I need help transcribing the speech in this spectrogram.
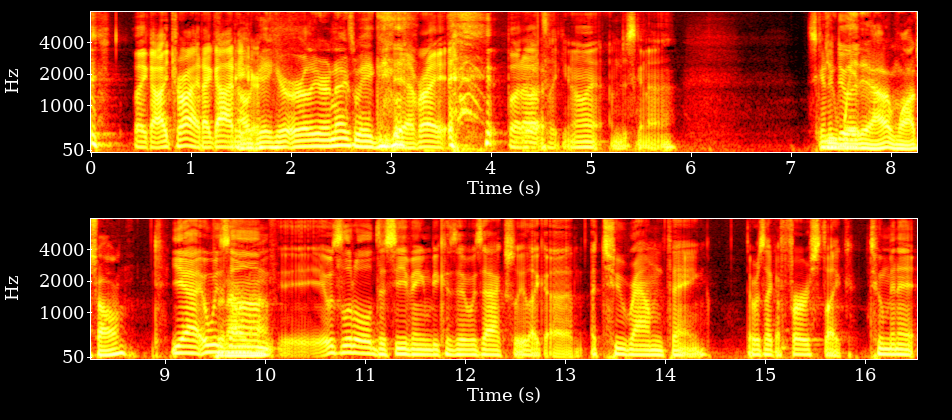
like I tried. I got I'll here. get here earlier next week. yeah, right." but I was like, you know what? I'm just gonna, just gonna do wait it. it out and watch all. Yeah, it was an hour and a um it was a little deceiving because it was actually like a, a two round thing. There was like a first like two minute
